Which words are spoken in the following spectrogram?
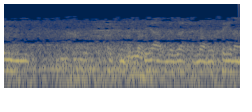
الاستهلال يا سيدي جزاك الله خيرا.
